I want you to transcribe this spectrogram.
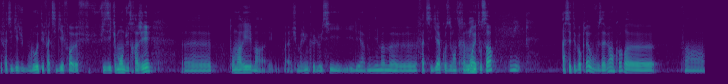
es, fatigué du boulot, tu es fatigué physiquement du trajet. Euh, ton mari, bah, bah, j'imagine que lui aussi, il est un minimum euh, fatigué à cause de l'entraînement et tout ça. Oui à cette époque-là, vous avez encore, euh, enfin,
